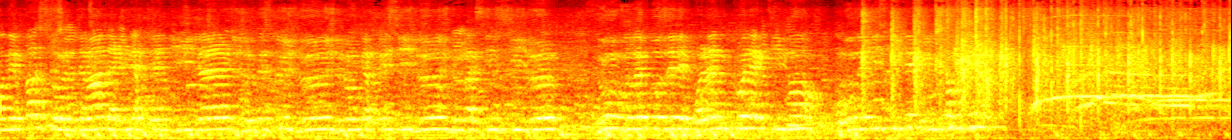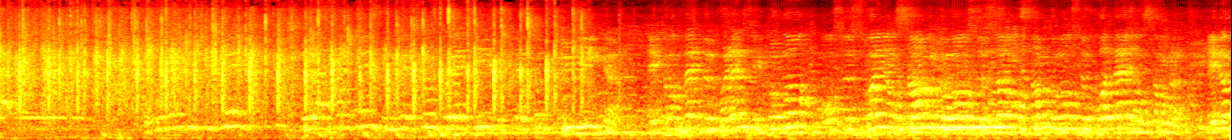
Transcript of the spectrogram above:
on n'est pas sur le terrain de la liberté individuelle, je fais ce que je veux, je vais au café si je veux, je me vaccine si je veux. Nous, on voudrait poser les problèmes collectivement, on voudrait discuter d'une santé comment on se sort ensemble, comment on se protège ensemble. Et donc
